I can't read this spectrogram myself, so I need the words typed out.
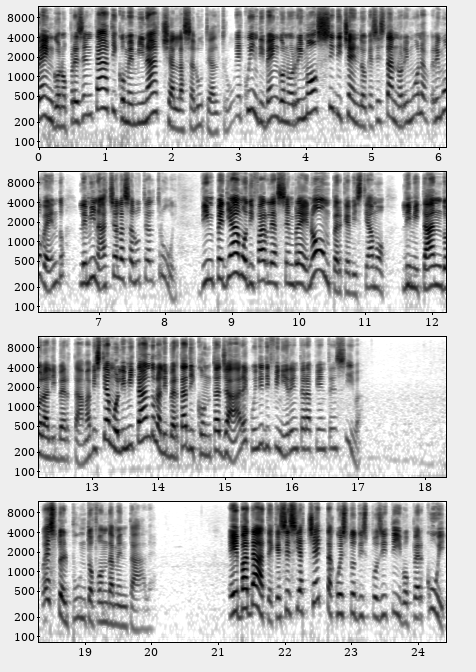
vengono presentati come minacce alla salute altrui e quindi vengono rimossi dicendo che si stanno rimu- rimuovendo le minacce alla salute altrui. Vi impediamo di fare le assemblee non perché vi stiamo limitando la libertà, ma vi stiamo limitando la libertà di contagiare e quindi di finire in terapia intensiva. Questo è il punto fondamentale. E badate che se si accetta questo dispositivo per cui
